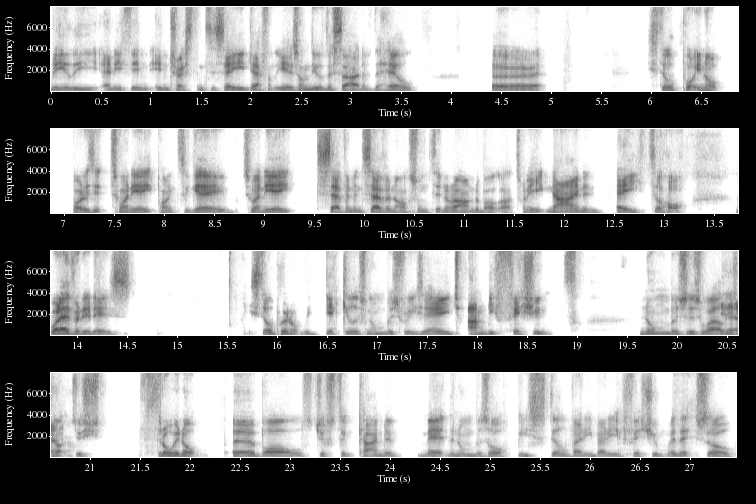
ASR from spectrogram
really anything interesting to say. He definitely is on the other side of the hill. Uh, still putting up, what is it, 28 points a game, 28, 7 and 7 or something around about that, 28, 9 and 8 or whatever it is. He's still putting up ridiculous numbers for his age and efficient numbers as well. He's not just throwing up air balls just to kind of make the numbers up. He's still very, very efficient with it. So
